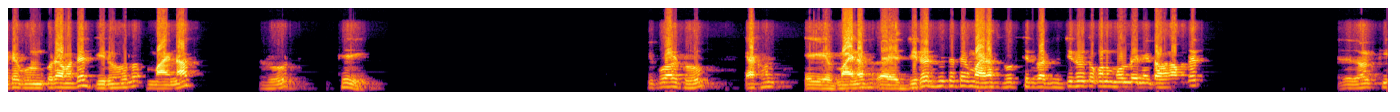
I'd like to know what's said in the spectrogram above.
এটা গুণন করে আমাদের জিরো হলো minus root three equal to এখন এই মাইনাস জিরোর ভিতর থেকে মাইনাস রুট থ্রি বাদ জিরো তো কোনো মূল্য নেই। তখন আমাদের রেজাল্ট কি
